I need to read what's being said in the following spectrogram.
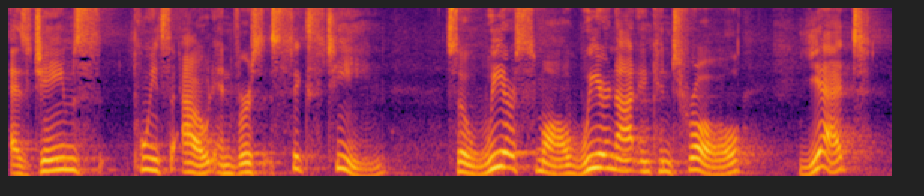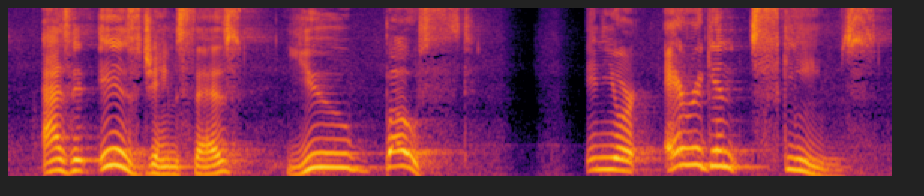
as James points out in verse 16, so we are small, we are not in control, yet, as it is, James says, you boast in your arrogant schemes.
